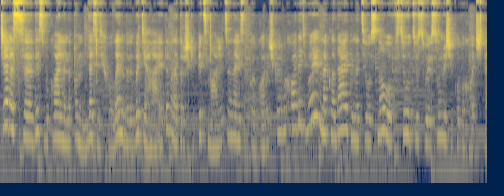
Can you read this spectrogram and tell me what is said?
Через е, десь буквально напевно 10 хвилин ви витягаєте, вона трошки підсмажиться, навіть з такою корочкою виходить. Ви накладаєте на цю основу всю цю свою суміш, яку ви хочете.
